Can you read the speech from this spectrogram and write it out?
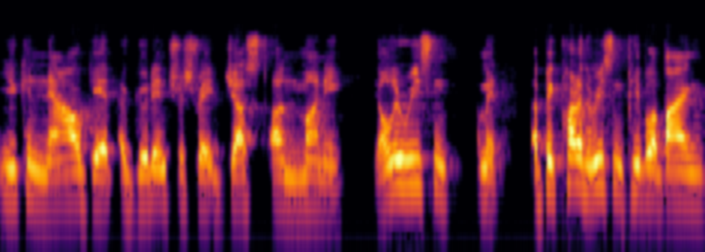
you can now get a good interest rate just on money the only reason, I mean, a big part of the reason people are buying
